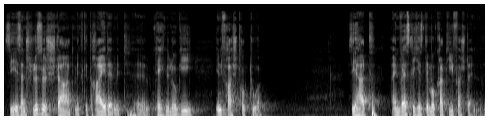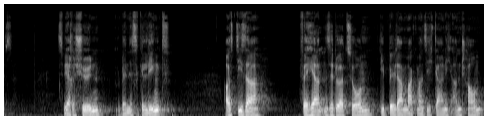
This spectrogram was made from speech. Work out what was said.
Sie ist ein Schlüsselstaat mit Getreide, mit äh, Technologie, Infrastruktur. Sie hat ein westliches Demokratieverständnis. Es wäre schön, wenn es gelingt, aus dieser verheerenden Situation, die Bilder mag man sich gar nicht anschauen,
